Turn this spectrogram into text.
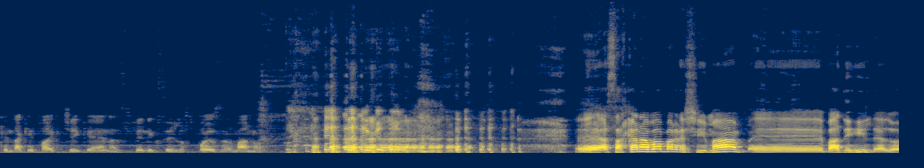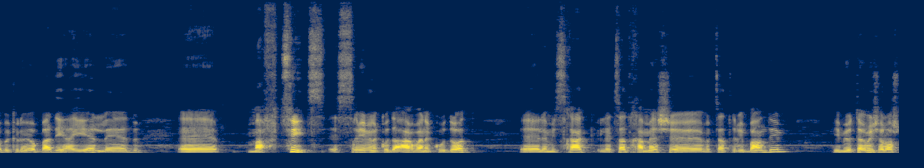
Kentucky Fried Chicken, אז פיניקס זה Los Pollos Hermanos. אה, השחקן הבא ברשימה, אה, באדי הילד, הידוע בכינויו באדי הילד, אה, מפציץ 20.4 נקודות למשחק, לצד חמש וקצת ריבאונדים, עם יותר משלוש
